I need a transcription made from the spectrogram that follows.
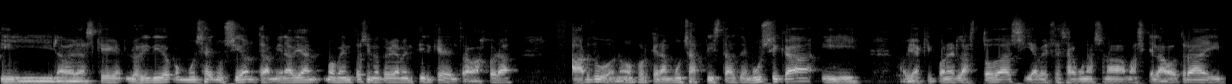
Y la verdad es que lo he vivido con mucha ilusión. También había momentos, y no te voy a mentir, que el trabajo era arduo, ¿no? Porque eran muchas pistas de música y había que ponerlas todas y a veces alguna sonaba más que la otra y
